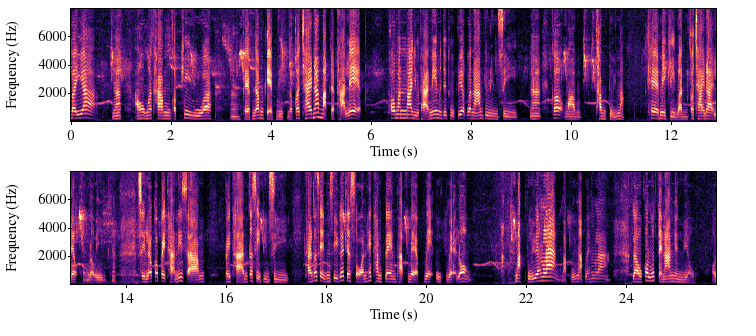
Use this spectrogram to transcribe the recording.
ใบหญ้านะเอามาทำกับขี้วัวอ่าแกบดำแกบดิบแล้วก็ใช้น้ำหมักจากฐานแรก พอมันมาอยู่ฐานนี้มันจะถูกเรียกว่าน้ำจุลินทรีย์นะฮะก็มาทำปุ๋ยหมักแค่ไม่กี่วันก็ใช้ได้แล้วของเราเองนะเสร็จแล้วก็ไปฐานที่สามไปฐานเกษตรอินทรีย์ ฐานเกษตรอินทรีย์ก็จะสอนให้ทำแปลงผักแบบแหวะอกแหวะร่อง หมักปุ๋ยไว้ข้างล่าง หมักปุ๋ยหมักไว้ข้างล่าง เราก็ลดแต่น้ำอย่างเดียว เอา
